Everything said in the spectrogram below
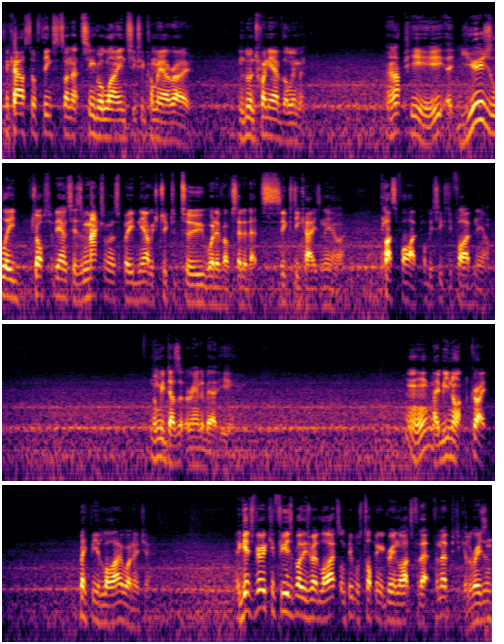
The car still thinks it's on that single lane 60 km hour road. I'm doing 20 over the limit. And up here, it usually drops it down says maximum speed now restricted to whatever I've set it at 60 k's an hour. Plus 5, probably 65 now. Normally does it around about here. Hmm, maybe not. Great. Make me a lie, why don't you? It gets very confused by these red lights and people stopping at green lights for that for no particular reason.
